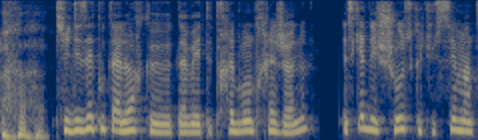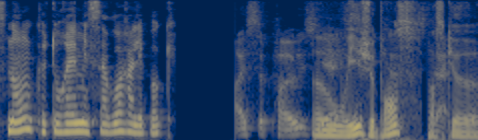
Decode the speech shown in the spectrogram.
tu disais tout à l'heure que tu avais été très bon très jeune. Est-ce qu'il y a des choses que tu sais maintenant que tu aurais aimé savoir à l'époque? Euh, oui, je pense, parce que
